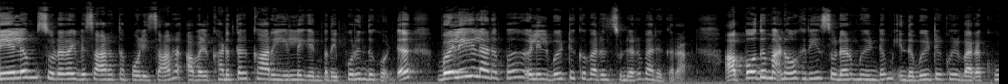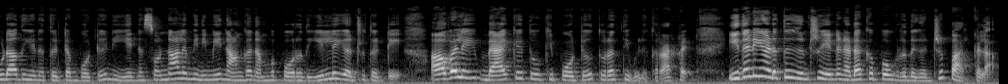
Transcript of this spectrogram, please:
மேலும் சுடரை விசாரித்த போலீசார் அவள் கடத்தல்காரி இல்லை என்பதை புரிந்து கொண்டு வெளியில் அனுப்ப எழில் வீட்டுக்கு வரும் சுடர் வருகிறார். அப்போது மனோகரி சுடர் மீண்டும் இந்த வீட்டுக்குள் வரக்கூடாது என திட்டம் போட்டு நீ என்ன சொன்னாலும் இனிமே நாங்க நம்ப போறது இல்லை என்று திட்டி அவளை பேக்கை தூக்கி போட்டு துரத்தி விடுகிறார்கள். இதனை அடுத்து இன்று என்ன நடக்கப் போகிறது என்று பார்க்கலாம்.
